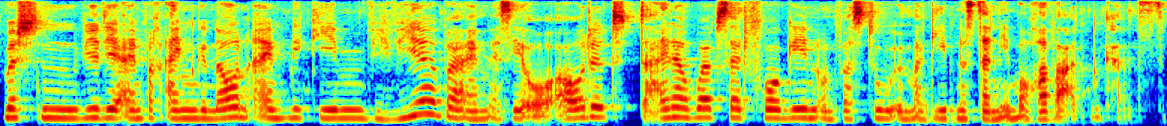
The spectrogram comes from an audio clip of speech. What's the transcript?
möchten wir dir einfach einen genauen Einblick geben, wie wir bei einem SEO-Audit deiner Website vorgehen und was du im Ergebnis dann eben auch erwarten kannst.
